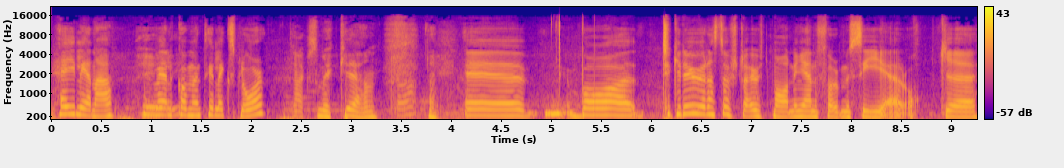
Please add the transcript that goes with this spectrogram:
Hej Lena, Hej. välkommen till Explore. Tack så mycket. Eh, vad tycker du är den största utmaningen för museer och eh,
